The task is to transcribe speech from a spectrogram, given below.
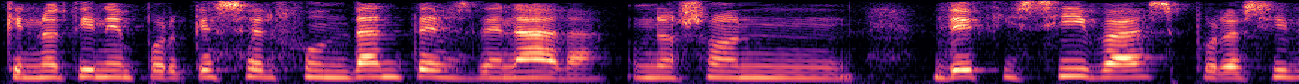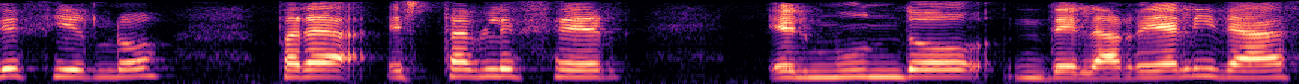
que no tienen por qué ser fundantes de nada, no son decisivas, por así decirlo, para establecer el mundo de la realidad,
